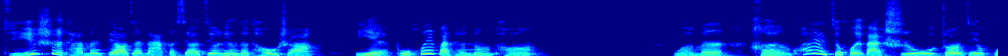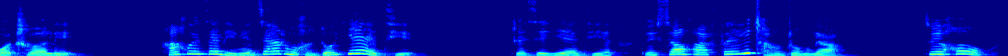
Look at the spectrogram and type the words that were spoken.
即使它们掉在哪个小精灵的头上，也不会把它弄疼。我们很快就会把食物装进火车里，还会在里面加入很多液体，这些液体对消化非常重要。最后。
